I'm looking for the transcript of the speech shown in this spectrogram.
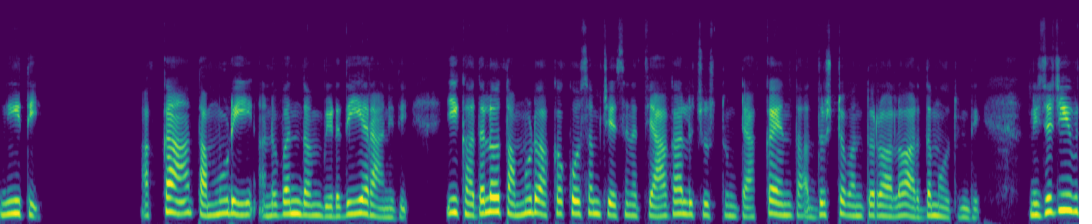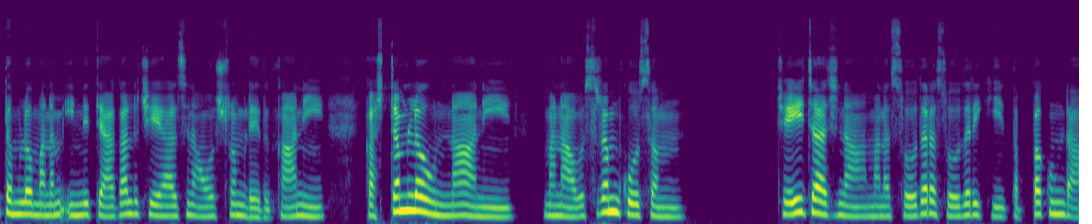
నీతి అక్క తమ్ముడి అనుబంధం విడదీయరానిది. ఈ కథలో తమ్ముడు అక్క కోసం చేసిన త్యాగాలు చూస్తుంటే అక్క ఎంత అదృష్టవంతురాలో అర్థమవుతుంది. నిజ జీవితంలో మనం ఇన్ని త్యాగాలు చేయాల్సిన అవసరం లేదు. కానీ కష్టంలో ఉన్నా అని మన అవసరం కోసం చేయి చాచిన మన సోదర సోదరికి తప్పకుండా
